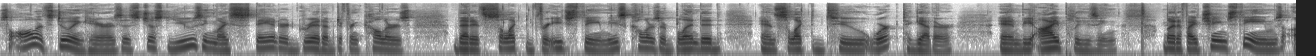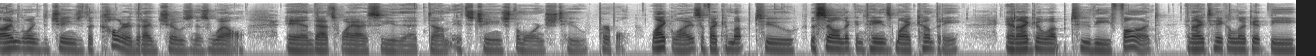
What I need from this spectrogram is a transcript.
So all it's doing here is it's just using my standard grid of different colors that it's selected for each theme. These colors are blended and selected to work together and be eye pleasing. But if I change themes, I'm going to change the color that I've chosen as well. And that's why I see that um, it's changed from orange to purple. Likewise, if I come up to the cell that contains my company and I go up to the font and I take a look at the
